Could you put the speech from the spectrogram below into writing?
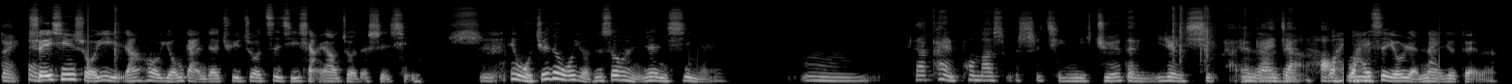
对，随心所欲，然后勇敢的去做自己想要做的事情。是，哎，我觉得我有的时候很任性，哎，嗯。要看你碰到什么事情，你觉得你任性了，应该这样好，我我还是有忍耐就对了。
